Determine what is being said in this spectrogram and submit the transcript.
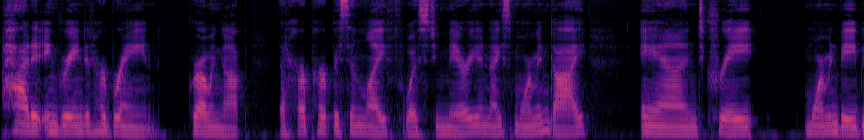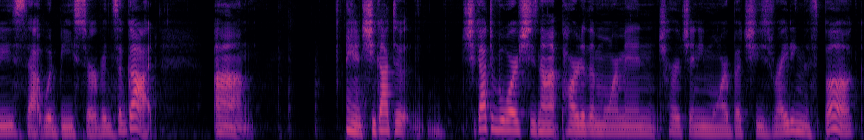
had it ingrained in her brain growing up that her purpose in life was to marry a nice Mormon guy and create Mormon babies that would be servants of God. Um, and she got to she got divorced. She's not part of the Mormon church anymore, but she's writing this book.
